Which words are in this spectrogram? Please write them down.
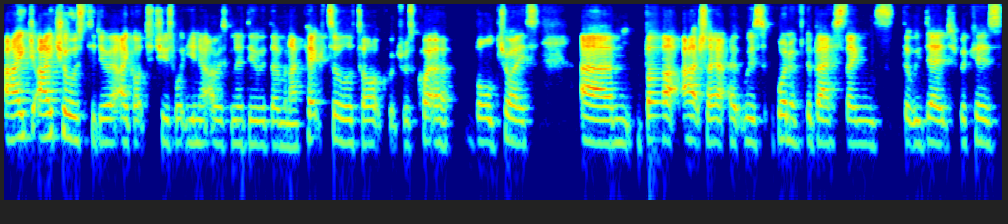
I, I chose to do it. I got to choose what unit I was going to do with them, and I picked solo talk, which was quite a bold choice. Um, but actually, it was one of the best things that we did because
